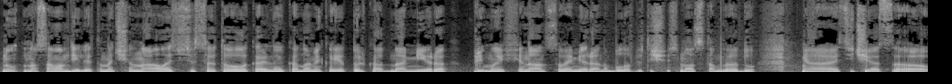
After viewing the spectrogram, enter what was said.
Ну, на самом деле это начиналось с этого локальной экономика, и это только одна мера прямая финансовая мера, она была в 2017 году. А, сейчас а,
